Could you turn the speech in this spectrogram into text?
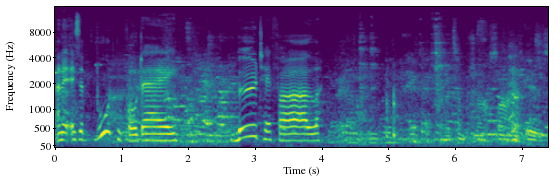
And it is a beautiful day. Beautiful. And the temperature outside is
